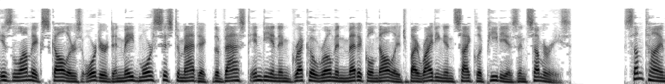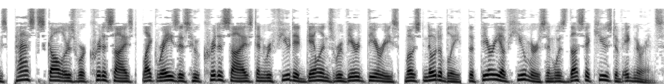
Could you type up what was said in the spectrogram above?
Islamic scholars ordered and made more systematic the vast Indian and Greco-Roman medical knowledge by writing encyclopedias and summaries. Sometimes, past scholars were criticized, like Rhazes who criticized and refuted Galen's revered theories, most notably, the theory of humors and was thus accused of ignorance.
